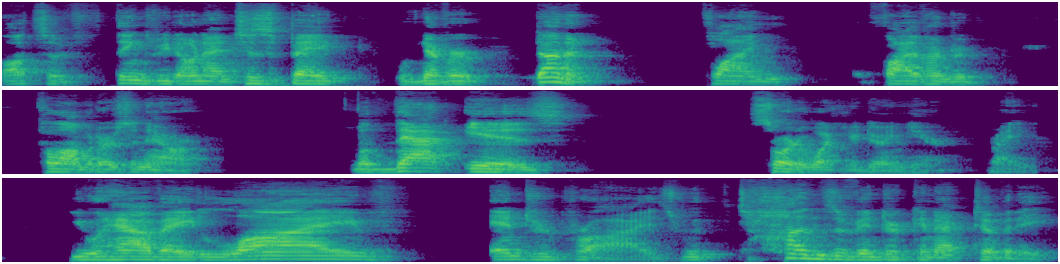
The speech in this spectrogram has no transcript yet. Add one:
Lots of things we don't anticipate. We've never done it, flying 500 kilometers an hour. Well, that is sort of what you're doing here, right? You have a live enterprise with tons of interconnectivity,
